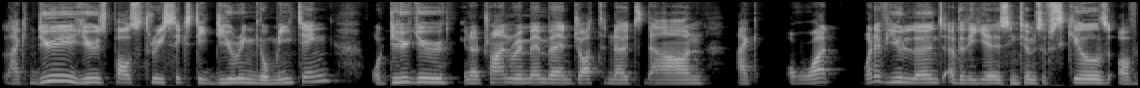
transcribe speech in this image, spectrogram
like do you use pulse 360 during your meeting? Or do you you know try and remember and jot notes down what what have you learned over the years in terms of skills of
